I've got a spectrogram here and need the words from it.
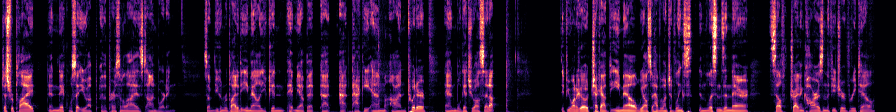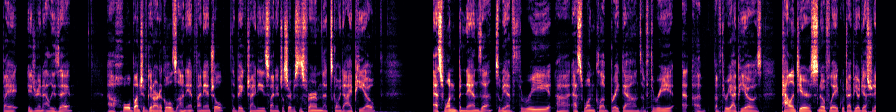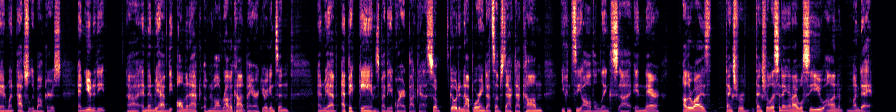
just reply and Nick will set you up with a personalized onboarding. So you can reply to the email. You can hit me up at, at, at PackyM on Twitter and we'll get you all set up. If you want to go check out the email, we also have a bunch of links and listens in there. Self Driving Cars and the Future of Retail by Adrian Alize. A whole bunch of good articles on Ant Financial, the big Chinese financial services firm that's going to IPO. S1 Bonanza. So we have three uh, S1 Club breakdowns of three uh, of three IPOs: Palantir, Snowflake, which IPO'd yesterday and went absolutely bonkers, and Unity. Uh, and then we have the Almanac of Naval Ravikant by Eric Jorgensen, and we have Epic Games by the Acquired Podcast. So go to notboring.substack.com. You can see all the links uh, in there. Otherwise, thanks for thanks for listening, and I will see you on Monday.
